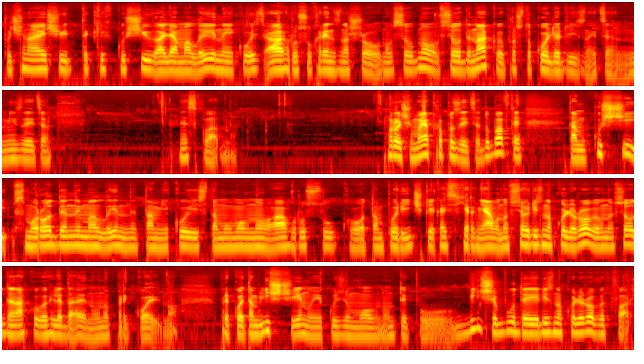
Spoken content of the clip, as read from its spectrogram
Починаючи від таких кущів аля малини, якогось агрусу, хрен зна що. Ну все одно все одинакове, просто колір різний. Це, мені здається, не складно. Коротше, моя пропозиція. Добавте там кущі смородини, малини, там якоїсь там умовного агрусу, кого там порічки, якась херня, воно все різнокольорове, воно все одинаково виглядає, ну воно прикольно. Прикольно, там ліщину якусь умовну, типу, більше буде різнокольорових фарб.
